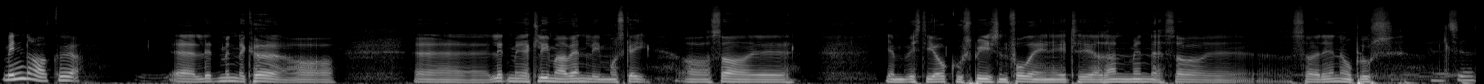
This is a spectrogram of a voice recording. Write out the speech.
mindre køer? Ja, lidt mindre køer og øh, lidt mere klimavenlige måske. Og så, øh, jamen hvis de også kunne spise en foderenhed til eller andet mindre, så, øh, så er det endnu plus. Altid.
